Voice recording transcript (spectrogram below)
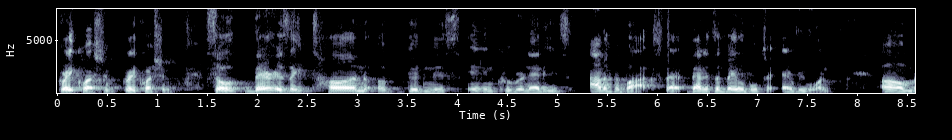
Great question. Great question. So there is a ton of goodness in Kubernetes out of the box that, that is available to everyone. Um,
